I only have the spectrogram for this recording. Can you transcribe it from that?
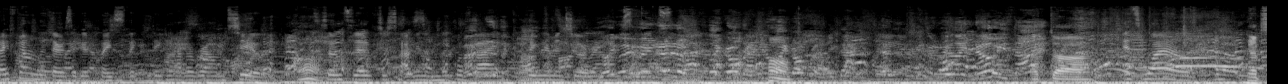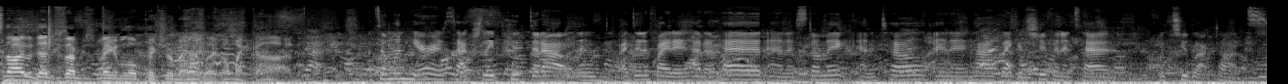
But I found that there's a good place they, they can have a realm too. Ah. So instead of just having them liquefied, bring them into a realm. So it's, Huh. It, uh, it's wild. it's not that just I'm just making a little picture in my head like, oh my god. Someone here has actually pooped it out and identified it. It had a head and a stomach and a tail, and it had like a chip in its head with two black dots.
